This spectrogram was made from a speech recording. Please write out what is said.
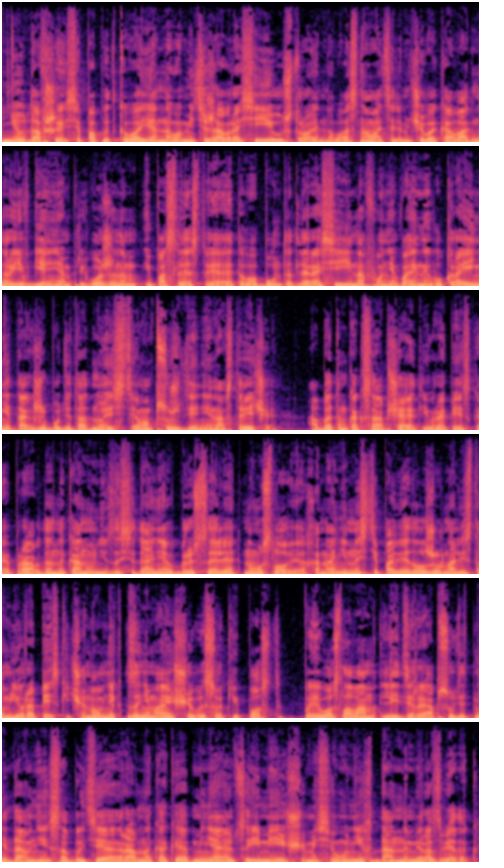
Неудавшаяся попытка военного мятежа в России, устроенного основателем ЧВК «Вагнер» Евгением Пригожиным, и последствия этого бунта для России на фоне войны в Украине также будет одной из тем обсуждений на встрече. Об этом, как сообщает «Европейская правда», накануне заседания в Брюсселе на условиях анонимности поведал журналистам европейский чиновник, занимающий высокий пост. По его словам, лидеры обсудят недавние события, равно как и обменяются имеющимися у них данными разведок.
